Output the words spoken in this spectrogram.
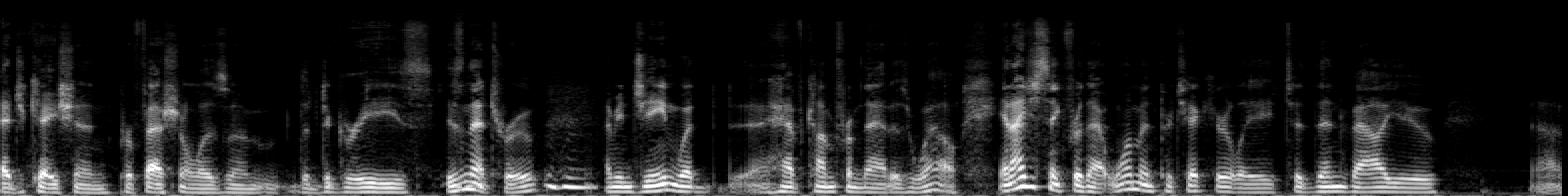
education, professionalism, the degrees. Isn't that true? Mm-hmm. I mean, Jean would have come from that as well. And I just think for that woman, particularly, to then value uh,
